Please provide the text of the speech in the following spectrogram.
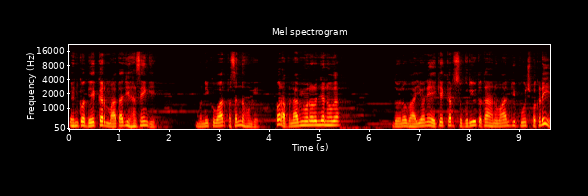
इनको देखकर माताजी हंसेंगी मुनि कुमार प्रसन्न होंगे और अपना भी मनोरंजन होगा। दोनों भाइयों ने एक एक कर सुग्रीव तथा हनुमान की पूंछ पकड़ी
